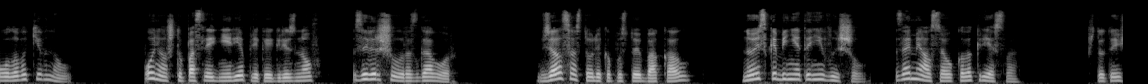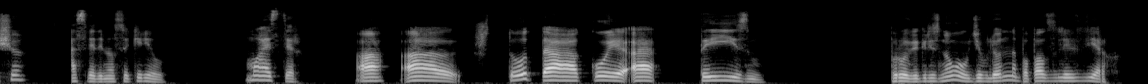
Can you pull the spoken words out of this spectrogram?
Олова кивнул. Понял, что последней репликой Грязнов завершил разговор. Взял со столика пустой бокал, но из кабинета не вышел, замялся около кресла. — Что-то еще? — осведомился Кирилл. — Мастер, а, а что такое атеизм? Брови Грязнова удивленно поползли вверх.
